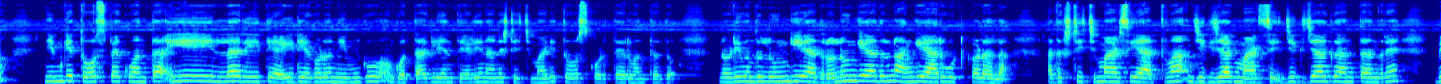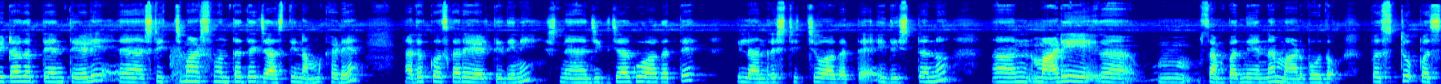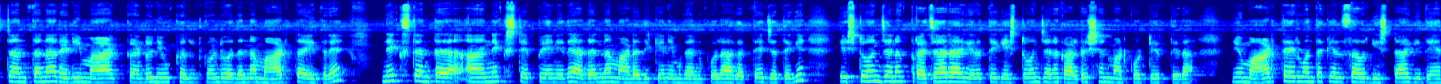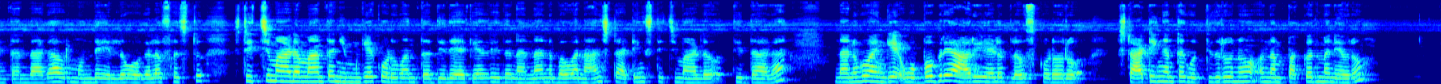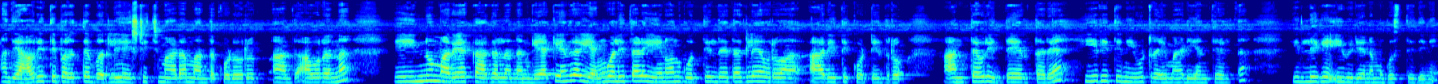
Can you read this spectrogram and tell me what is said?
ನಿಮಗೆ ತೋರಿಸ್ಬೇಕು ಅಂತ ಈ ಎಲ್ಲ ರೀತಿ ಐಡಿಯಾಗಳು ನಿಮಗೂ ಗೊತ್ತಾಗಲಿ ಅಂತೇಳಿ ನಾನು ಸ್ಟಿಚ್ ಮಾಡಿ ತೋರಿಸ್ಕೊಡ್ತಾ ಇರುವಂಥದ್ದು. ನೋಡಿ, ಒಂದು ಲುಂಗಿ ಆದರೂ, ಲುಂಗಿ ಆದ್ರೂ ಹಂಗೆ ಯಾರು ಉಟ್ಕೊಳ್ಳಲ್ಲ ಅದಕ್ಕೆ ಸ್ಟಿಚ್ ಮಾಡಿಸಿ ಅಥವಾ ಜಿಗ್ಜಾಗ್ ಮಾಡಿಸಿ. ಜಿಗ್ಜಾಗ್ ಅಂತಂದರೆ ಬಿಟ್ಟೋಗುತ್ತೆ ಅಂತೇಳಿ ಸ್ಟಿಚ್ ಮಾಡಿಸುವಂಥದ್ದೇ ಜಾಸ್ತಿ ನಮ್ಮ ಕಡೆ. ಅದಕ್ಕೋಸ್ಕರ ಹೇಳ್ತಿದ್ದೀನಿ ಜಿಗ್ಜಾಗೂ ಆಗುತ್ತೆ, ಇಲ್ಲಾಂದರೆ ಸ್ಟಿಚ್ಚು ಆಗುತ್ತೆ. ಇದಿಷ್ಟನ್ನು ಮಾಡಿ ಸಂಪಾದನೆಯನ್ನು ಮಾಡ್ಬೋದು. ಫಸ್ಟು, ಫಸ್ಟ್ ಅಂತನ ರೆಡಿ ಮಾಡ್ಕೊಂಡು, ನೀವು ಕಲಿತ್ಕೊಂಡು ಅದನ್ನು ಮಾಡ್ತಾ ಇದ್ದರೆ ನೆಕ್ಸ್ಟ್ ಅಂತ ನೆಕ್ಸ್ಟ್ ಸ್ಟೆಪ್ ಏನಿದೆ ಅದನ್ನು ಮಾಡೋದಕ್ಕೆ ನಿಮ್ಗೆ ಅನುಕೂಲ ಆಗುತ್ತೆ. ಜೊತೆಗೆ ಎಷ್ಟೊಂದು ಜನಕ್ಕೆ ಪ್ರಚಾರ ಆಗಿರುತ್ತೆ, ಈಗ ಎಷ್ಟೊಂದು ಜನಕ್ಕೆ ಆಲ್ಟ್ರೇಷನ್ ಮಾಡಿಕೊಟ್ಟಿರ್ತೀರ. ನೀವು ಮಾಡ್ತಾ ಇರುವಂಥ ಕೆಲಸ ಅವ್ರಿಗೆ ಇಷ್ಟ ಆಗಿದೆ ಅಂತಂದಾಗ ಅವ್ರು ಮುಂದೆ ಎಲ್ಲೂ ಹೋಗಲ್ಲ. ಫಸ್ಟು ಸ್ಟಿಚ್ ಮಾಡಮ್ಮ ಅಂತ ನಿಮಗೆ ಕೊಡುವಂಥದ್ದಿದೆ ಯಾಕೆಂದರೆ ಇದು ನನ್ನ ಅನುಭವ. ನಾನು ಸ್ಟಾರ್ಟಿಂಗ್ ಸ್ಟಿಚ್ ಮಾಡುತ್ತಿದ್ದಾಗ ನನಗೂ ಹಂಗೆ ಒಬ್ಬೊಬ್ಬರೇ ಆರು, ಏಳು ಬ್ಲೌಸ್ ಕೊಡೋರು. ಸ್ಟಾರ್ಟಿಂಗ್ ಅಂತ ಗೊತ್ತಿದ್ರೂ ನಮ್ಮ ಪಕ್ಕದ ಮನೆಯವರು, ಅದು ಯಾವ ರೀತಿ ಬರುತ್ತೆ, ಬರಲಿ ಸ್ಟಿಚ್ ಮಾಡಮ್ಮ ಅಂತ ಕೊಡೋರು. ಅದು ಅವರನ್ನು ಇನ್ನೂ ಮರೆಯೋಕ್ಕಾಗಲ್ಲ ನನಗೆ. ಯಾಕೆಂದರೆ ಹೆಂಗೆ ಹೊಲಿತಾಳೆ ಏನೋ ಒಂದು ಗೊತ್ತಿಲ್ಲದೆ ಇದ್ದಾಗಲೇ ಅವರು ಆ ರೀತಿ ಕೊಟ್ಟಿದ್ದರು ಅಂಥವ್ರು ಇದ್ದೇ ಇರ್ತಾರೆ. ಈ ರೀತಿ ನೀವು ಟ್ರೈ ಮಾಡಿ ಅಂತ ಹೇಳ್ತಾ ಇಲ್ಲಿಗೆ ಈ ವಿಡಿಯೋನ ಮುಗಿಸ್ತಿದ್ದೀನಿ.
